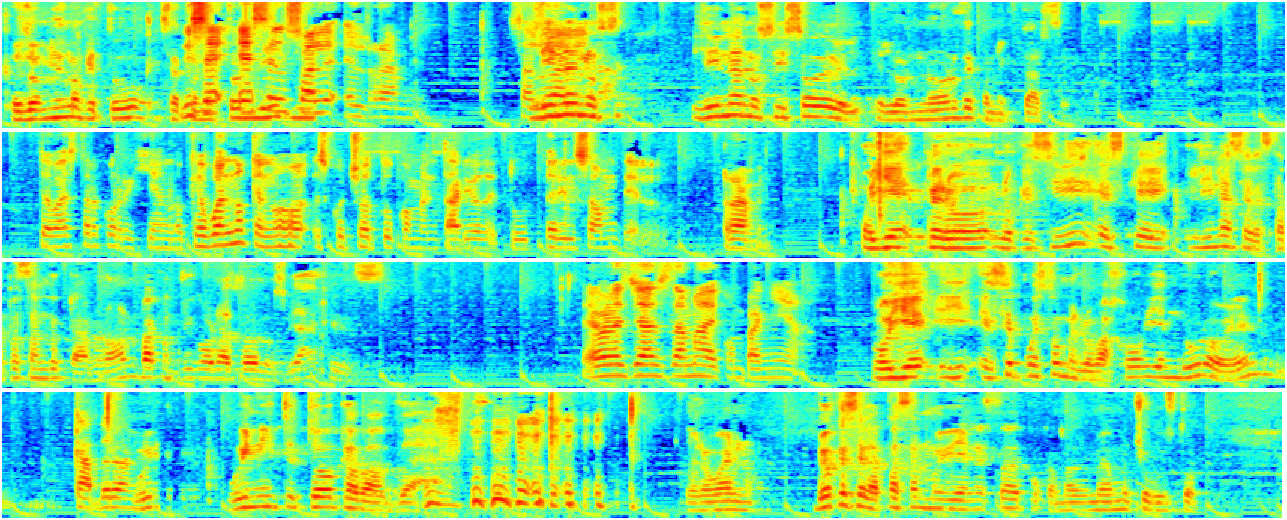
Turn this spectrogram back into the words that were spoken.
Pues lo mismo que tú. se Dice, es Lina. sensual el ramen. Lina Lina. nos, Lina nos hizo el, el honor de conectarse. Te va a estar corrigiendo. Qué bueno que no escuchó tu comentario de tu threesome del ramen. Oye, pero lo que sí es que Lina se la está pasando cabrón, va contigo ahora a todos los viajes. Ahora ya es dama de compañía. Oye, y ese puesto me lo bajó bien duro, ¿eh? Cabrón. We, we need to talk about that. Pero bueno, veo que se la pasan muy bien esta época, madre, me da mucho gusto.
